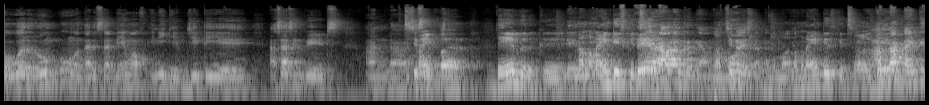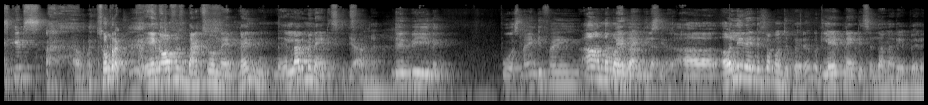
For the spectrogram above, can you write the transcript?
ஒவ்வொரு ரூமுக்கும் there is a name of any game GTA Assassin beats and sniper Dave இருக்கு. நம்ம நைன்டிஸ் கிட்ஸ் Dave நான் விளையாண்டுருக்கேன். சின்ன வயசுல நம்ம நம்ம நைன்டிஸ் ஐம் கிட்ஸ்னால நாட் நைன்டி கிட்ஸ் சொல்கிறேன் எங்கள் ஆஃபீஸ் மேக்ஸிமம் நைன் நைன் எல்லாருமே நைன்டிஸ் கிட்ஸ் தாங்க. They'll be like post ninety five ஆ அந்த மாதிரி தான். ஏர்லி நைன்டிஸில் கொஞ்சம் பேர் பட் லேட் நைன்டிஸில் தான் நிறைய பேர்.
